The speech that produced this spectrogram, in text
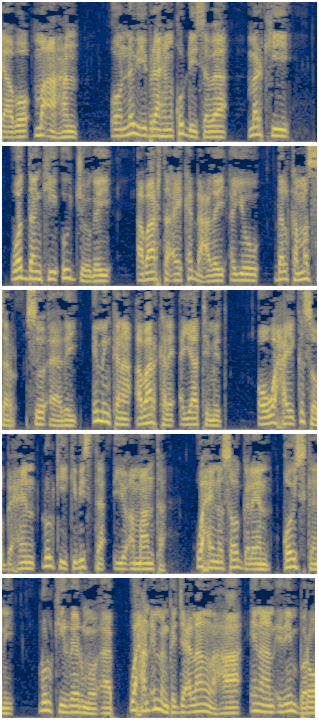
yaabo ma ahan oo nebi ibraahim qudhiisaba markii waddankii uu joogay abaarta ay ka dhacday ayuu dalka masar soo aaday iminkana abaar kale ayaa timid oo waxay ka soo baxeen dhulkii kibista iyo ammaanta. Waxayna soo galeen qoyskani dhulkii reer mo'aab. Waxaan iminka jeclaan lahaa inaan idiin baro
